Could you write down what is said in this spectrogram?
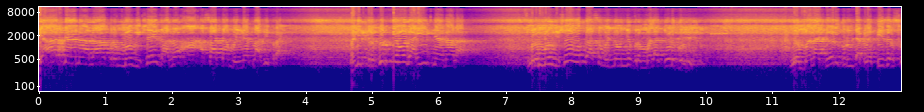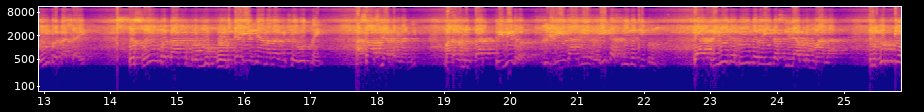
त्या ज्ञानाला ब्रह्म विषय झालं असा त्या म्हणण्यातला अभिप्राय. म्हणजे आणि त्रिपुट्यवगाही ज्ञानाला ब्रह्म विषय होता असं म्हणणं म्हणजे ब्रह्माला जड करून ब्रह्माला जड करून टाकणं ते जर स्वयंप्रकाश आहे तर स्वयंप्रकाश ब्रह्म कोणत्याही ज्ञानाला विषय होत नाही. असा असल्या कारणाने महाराज म्हणतात त्रिविध वेदाने रहित असलेलं जे ब्रह्म त्या त्रिविध वेद रहित असलेल्या ब्रह्माला त्रिपुट्य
